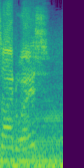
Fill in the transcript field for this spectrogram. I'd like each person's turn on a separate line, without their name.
sideways.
